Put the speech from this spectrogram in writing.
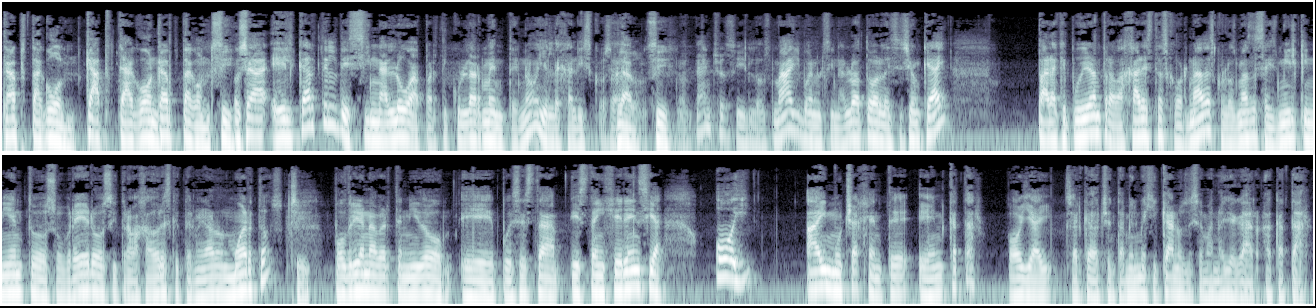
Captagón. Captagón. Captagón, sí. O sea, el cártel de Sinaloa particularmente, ¿no? Y el de Jalisco. claro, sí. Los ganchos y los may, bueno, el Sinaloa, toda la decisión que hay, para que pudieran trabajar estas jornadas con los más de 6.500 obreros y trabajadores que terminaron muertos, sí. podrían haber tenido eh, pues esta, esta injerencia. Hoy hay mucha gente en Qatar. Hoy hay cerca de 80 mil mexicanos se van a llegar a Qatar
